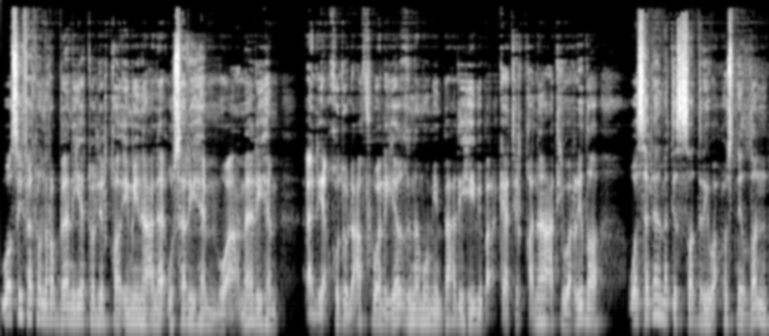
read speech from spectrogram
وصفة ربانية للقائمين على أسرهم وأعمالهم أن ياخذوا العفو ليغنموا من بعده ببركات القناعة والرضا وسلامة الصدر وحسن الظن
